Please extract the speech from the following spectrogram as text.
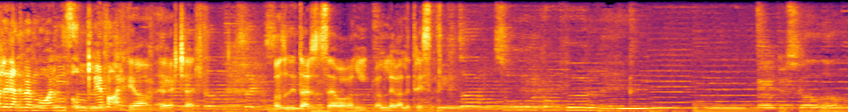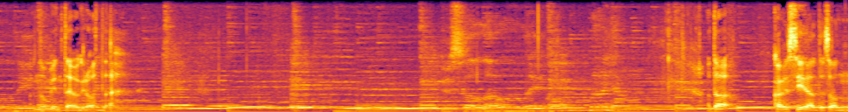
Allerede med morgens åndelige far. Ja, jeg vet ikke helt. Altså, dette her syns jeg var veldig, veldig, veldig trist. Nå begynte jeg å gråte. Og da kan jo si at det er sånn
